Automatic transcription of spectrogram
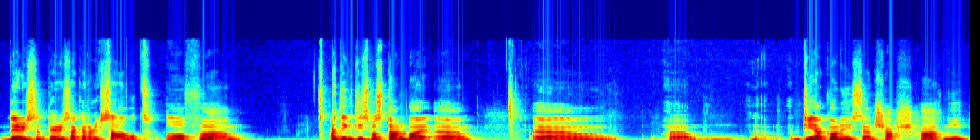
there is a, there is like a result of um, I think this was done by um, uh, um, Diaconis and Shahshahani,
